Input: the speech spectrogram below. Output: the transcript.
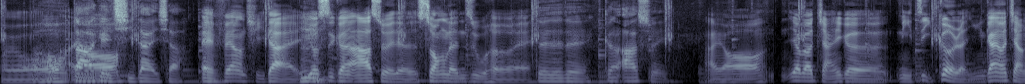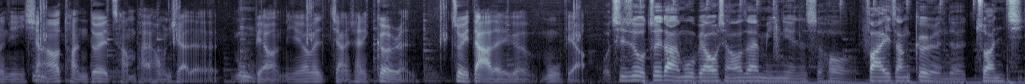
然后大家可以期待一下，哎，非常期待，又是跟阿水的双人组合，哎，对对对，跟阿水，哎呦，要不要讲一个你自己个人？你刚刚有讲了你想要团队厂牌红起来的目标，你要不要讲一下你个人最大的一个目标？我其实我最大的目标，我想要在明年的时候发一张个人的专辑。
